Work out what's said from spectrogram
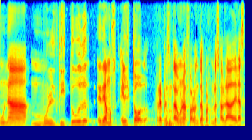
una multitud, eh, digamos, el todo representa Mm. de alguna forma. Entonces, por ejemplo, se hablaba de las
